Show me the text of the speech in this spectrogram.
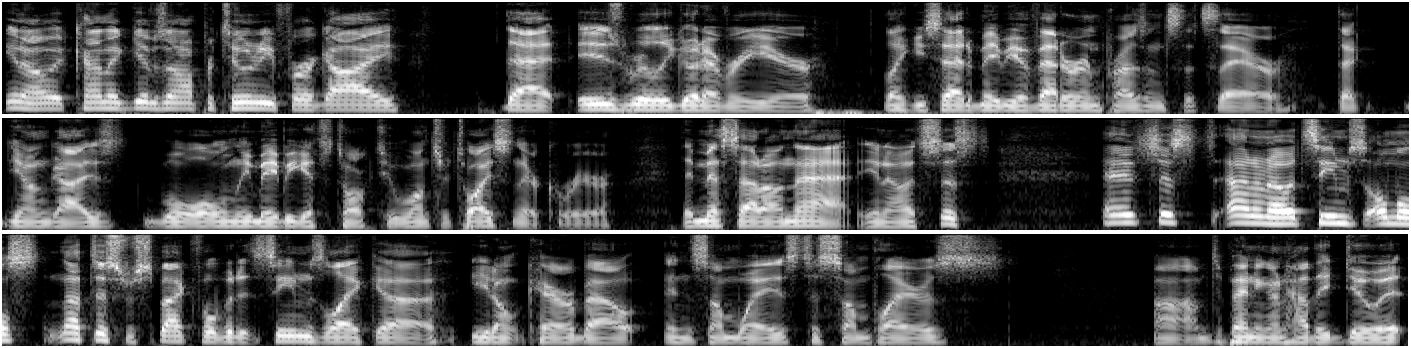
you know, it kind of gives an opportunity for a guy that is really good every year, like you said, maybe a veteran presence that's there that young guys will only maybe get to talk to once or twice in their career. They miss out on that. You know, it's just it's just I don't know. It seems almost not disrespectful, but it seems like uh, you don't care about in some ways to some players, um, depending on how they do it.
